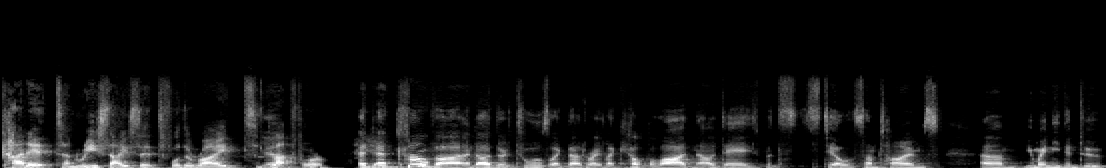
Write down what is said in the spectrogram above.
cut it and resize it for the right yeah. platform. And and Canva so, and other tools like that, right? Like help a lot nowadays, but still sometimes um, you might need into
